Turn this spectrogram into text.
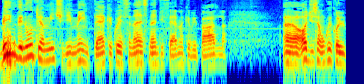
Benvenuti amici di Main Tech, questo è Nes97 che vi parla. Uh, oggi siamo qui con,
